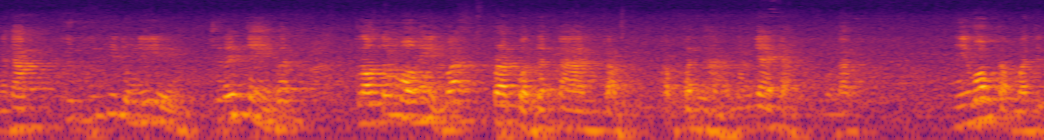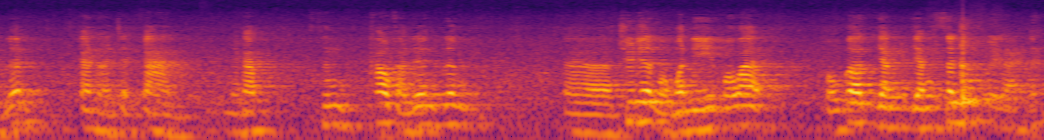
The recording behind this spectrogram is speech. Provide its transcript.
นะครับ คือพื้นที่ตรงนี้เองฉะนั้นเห็นว่าเราต้องมองให้เห็นว่าปรากฏการณ์กับ กับปัญหาต้องแยกกันนะครับนี่ว่ากลับมาถึงเรื่องการบริหารจัดการนะครับ ซึ่งเข้ากับเรื่องเรื่องอชื่อเรื่องของวันนี้ เพราะว่าผมก็ยังยังสะดุ้งเวลาท่าน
